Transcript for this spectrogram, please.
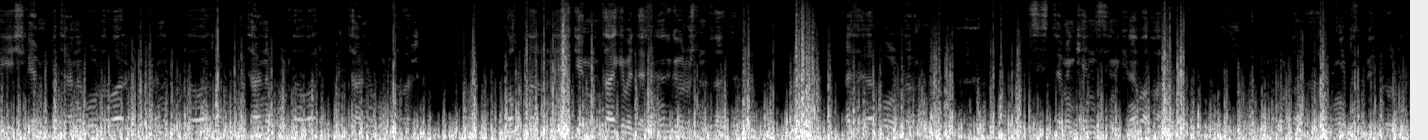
değişken. Bir tane burada var. Bir tane burada var. Bir tane burada var. Bir tane burada var. Okların değişkenini takip ederseniz görürsünüz zaten. Mesela buradan e, sistemin kendisininkine bakalım. Buradan da zaten hepsi belli oluyor.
